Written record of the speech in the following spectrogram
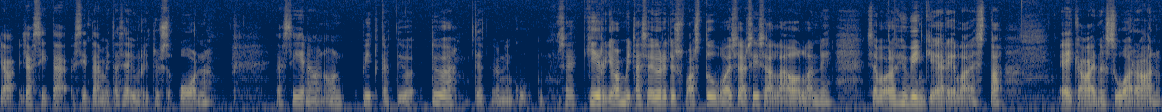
ja, ja sitä, sitä, mitä se yritys on. Ja siinä on, on pitkä työ, työ tiedätkö, niin kuin se kirjo, mitä se yritysvastuu voi siellä sisällä olla, niin se voi olla hyvinkin erilaista, eikä aina suoraan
